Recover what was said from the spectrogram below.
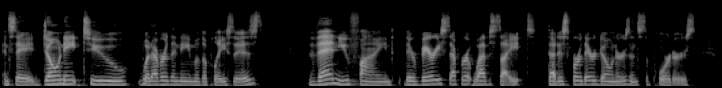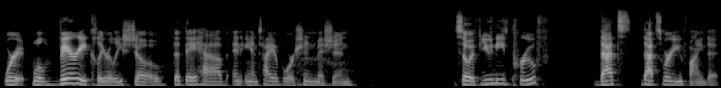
and say donate to whatever the name of the place is, then you find their very separate website that is for their donors and supporters, where it will very clearly show that they have an anti abortion mission. So if you need proof, that's, that's where you find it.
